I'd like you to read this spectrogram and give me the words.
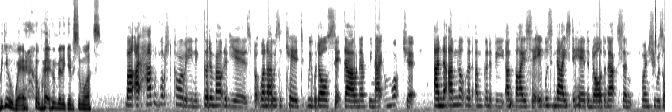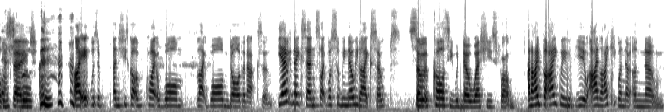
Were you aware, aware who Millie Gibson was? Well, I haven't watched Corrie in a good amount of years, but when I was a kid, we would all sit down every night and watch it. And I'm not gonna. I'm gonna be. I'm biased. It was nice to hear the northern accent when she was on Yes, the stage. was. like it was a, and she's got a, quite a warm, like warm northern accent. Yeah, it makes sense. Like Russell, we know he likes soaps, so of course he would know where she's from. And I, but I agree with you. I like it when they're unknown.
